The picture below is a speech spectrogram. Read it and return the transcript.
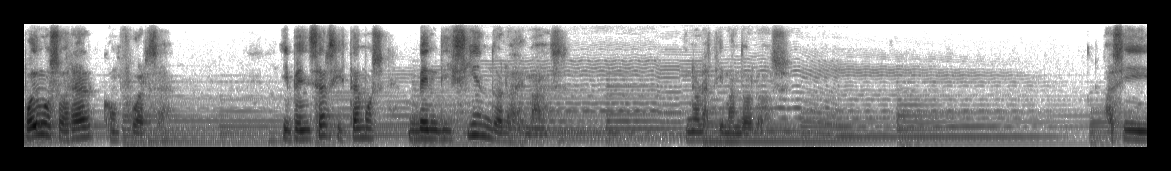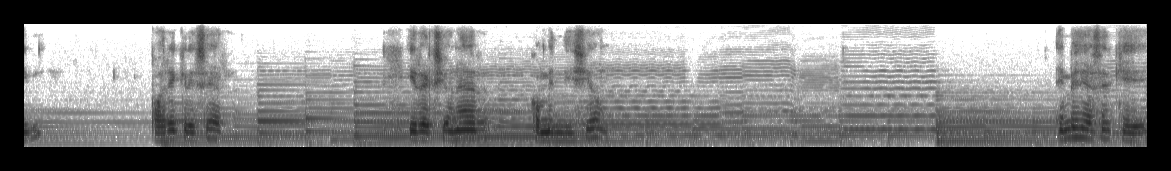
Podemos orar con fuerza y pensar si estamos bendiciendo a los demás y no lastimándolos. Así podré crecer y reaccionar con bendición. En vez de hacer que,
